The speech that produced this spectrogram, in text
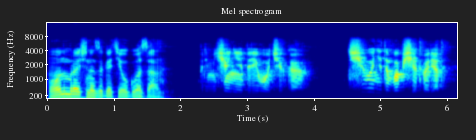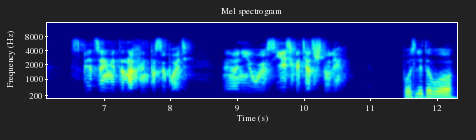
он мрачно закатил глаза. Примечание переводчика. Чего они там вообще творят? Специями-то нахрен посыпать? Они его съесть хотят, что ли? После того,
